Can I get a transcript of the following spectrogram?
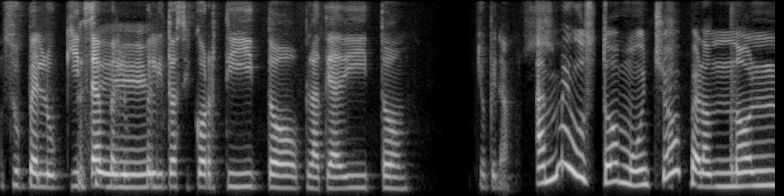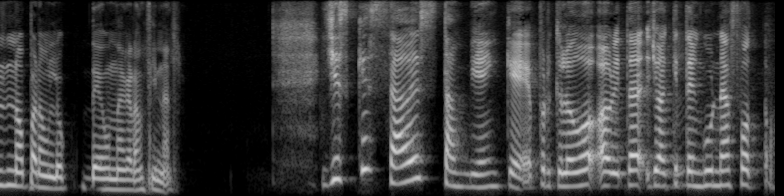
su peluquita, pelu- Sí. pelito así cortito, plateadito. ¿Qué opinamos? A mí me gustó mucho, pero no, no para un look de una gran final. Y es que sabes también que, porque luego ahorita yo aquí tengo una foto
